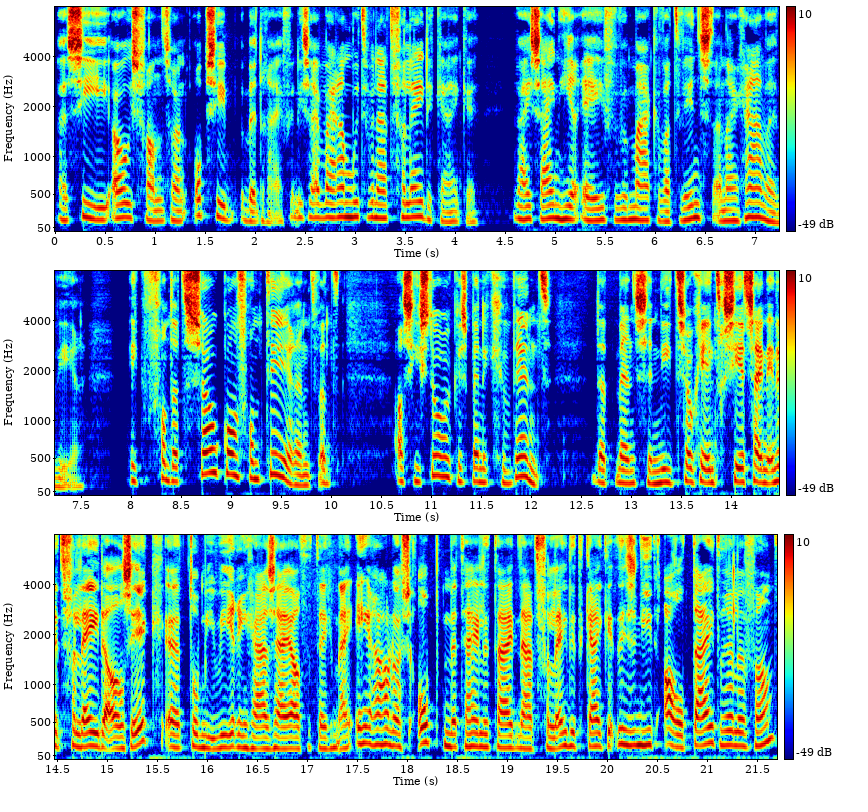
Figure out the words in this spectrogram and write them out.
uh, CEO's van zo'n optiebedrijf. En die zei: waarom moeten we naar het verleden kijken? Wij zijn hier even, we maken wat winst en dan gaan we weer. Ik vond dat zo confronterend. Want als historicus ben ik gewend dat mensen niet zo geïnteresseerd zijn in het verleden als ik. Uh, Tommy Wieringa zei altijd tegen mij: eens op met de hele tijd naar het verleden te kijken. Het is niet altijd relevant.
